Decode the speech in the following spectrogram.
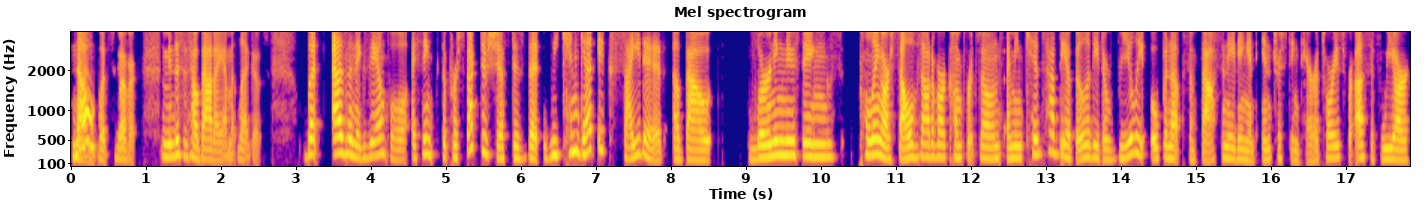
none oh. whatsoever. I mean, this is how bad I am at Legos. But as an example, I think the perspective shift is that we can get excited about learning new things, pulling ourselves out of our comfort zones. I mean, kids have the ability to really open up some fascinating and interesting territories for us if we are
